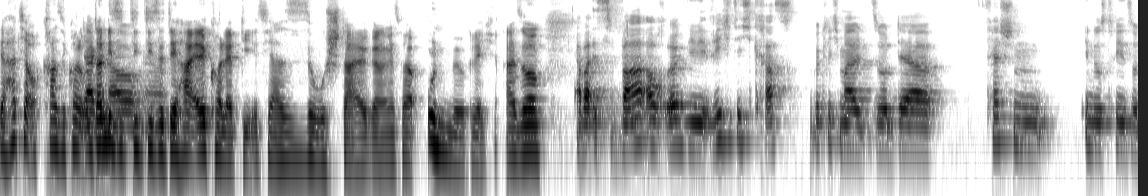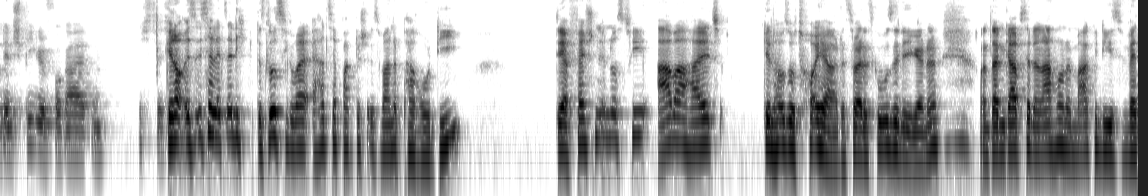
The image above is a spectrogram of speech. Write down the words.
der hat ja auch krasse Collab. Ja, und dann genau, diese, die, diese ja. DHL-Collab, die ist ja so steil gegangen. Es war unmöglich. Also, Aber es war auch irgendwie richtig krass, wirklich mal so der Fashion-Industrie so den Spiegel vorgehalten. Richtig. Genau, es ist ja letztendlich, das Lustige war, er hat es ja praktisch, es war eine Parodie der Fashion-Industrie, aber halt genauso teuer. Das war das Gruselige, ne? Und dann gab es ja danach noch eine Marke, die ist. Die war,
